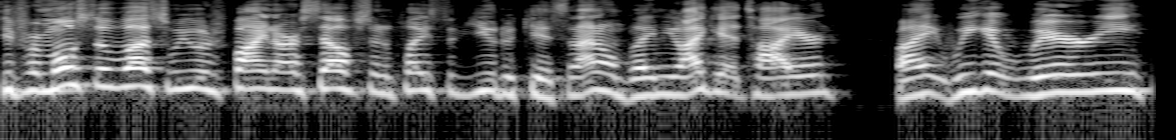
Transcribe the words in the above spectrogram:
See, for most of us, we would find ourselves in a place of Eutychus, and I don't blame you. I get tired, right? We get weary,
